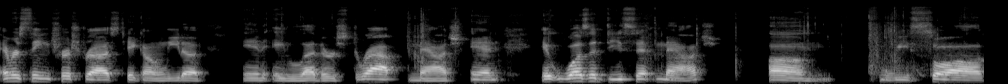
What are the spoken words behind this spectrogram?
and we're seeing Trish Stratus take on Lita in a leather strap match, and it was a decent match. Um, we saw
